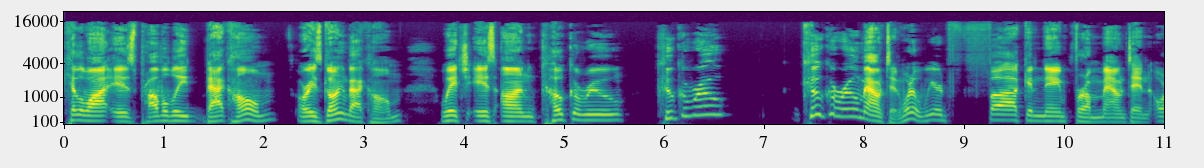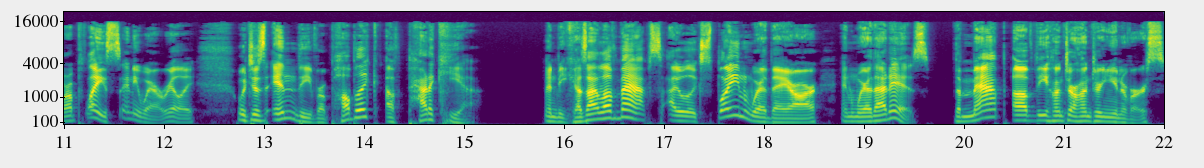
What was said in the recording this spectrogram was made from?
Kilowatt is probably back home, or he's going back home, which is on Kokoru, Kukuru? Kukuru Mountain. What a weird fucking name for a mountain or a place anywhere, really, which is in the Republic of Padokia. And because I love maps, I will explain where they are and where that is. The map of the Hunter Hunter universe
